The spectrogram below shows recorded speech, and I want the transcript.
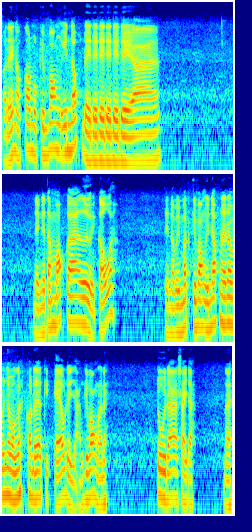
ở đấy nó còn một cái vong inox để để để để để để à, để người ta móc à, lưỡi câu á. Thì nó bị mất cái vong inox này đâu nha mọi người. Còn đây là cái kéo để giảm cái vong này này. Chui ra say chà này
